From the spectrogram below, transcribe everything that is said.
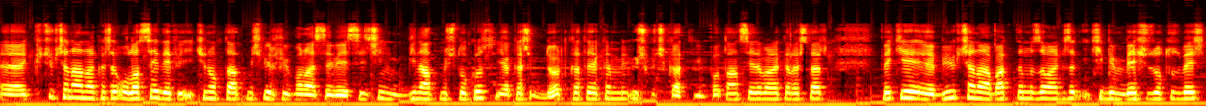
Ee, küçük çanağın arkadaşlar olası hedefi 2.61 Fibonacci seviyesi için 1069 yaklaşık 4 kata yakın bir 3.5 kat bir potansiyeli var arkadaşlar. Peki e, büyük çanağa baktığımız zaman arkadaşlar 2535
